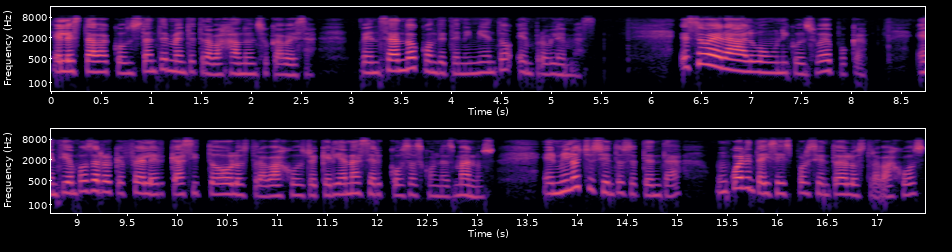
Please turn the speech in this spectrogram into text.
él estaba constantemente trabajando en su cabeza, pensando con detenimiento en problemas. Eso era algo único en su época. En tiempos de Rockefeller, casi todos los trabajos requerían hacer cosas con las manos. En 1870, un 46% de los trabajos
